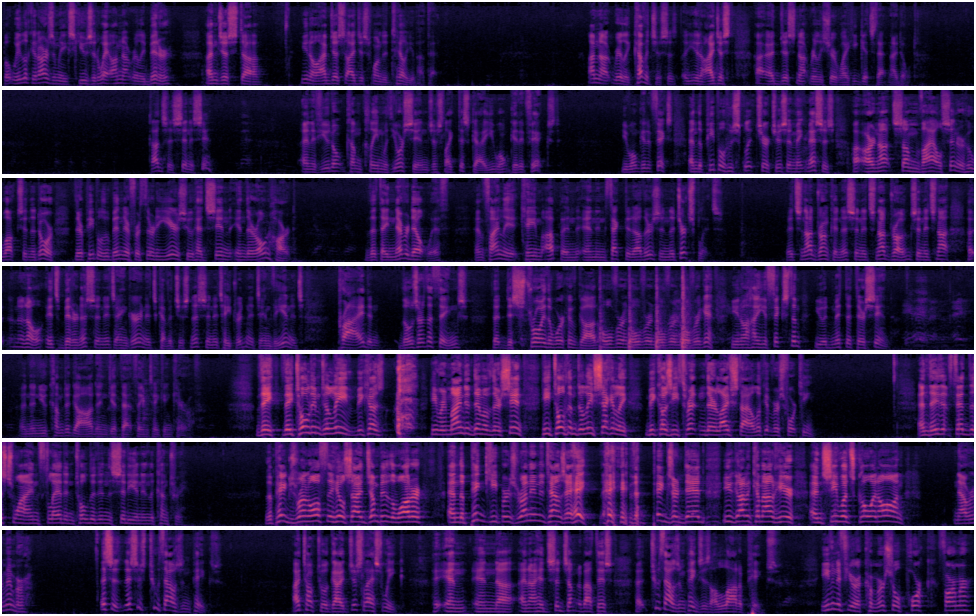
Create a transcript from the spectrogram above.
But we look at ours and we excuse it away. I'm not really bitter. I'm just, uh, you know, I'm just, I just wanted to tell you about that. I'm not really covetous. Uh, you know, I just, I'm just not really sure why he gets that and I don't. God says sin is sin. And if you don't come clean with your sin, just like this guy, you won't get it fixed. You won't get it fixed. And the people who split churches and make messes are not some vile sinner who walks in the door. They're people who've been there for 30 years who had sin in their own heart that they never dealt with. And finally, it came up and, and infected others, and the church splits. It's not drunkenness, and it's not drugs, and it's not, uh, no, it's bitterness, and it's anger, and it's covetousness, and it's hatred, and it's envy, and it's pride, and those are the things that destroy the work of God over and over and over and over again. You know how you fix them? You admit that they're sin. And then you come to God and get that thing taken care of. They, they told him to leave because he reminded them of their sin. He told them to leave, secondly, because he threatened their lifestyle. Look at verse 14. And they that fed the swine fled and told it in the city and in the country. The pigs run off the hillside, jump into the water, and the pig keepers run into town and say, Hey, hey, the pigs are dead. You got to come out here and see what's going on. Now remember, this is, this is 2,000 pigs. I talked to a guy just last week, and, and, uh, and I had said something about this. Uh, 2,000 pigs is a lot of pigs. Even if you're a commercial pork farmer,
